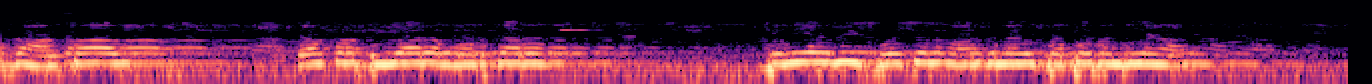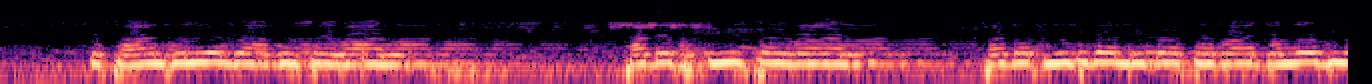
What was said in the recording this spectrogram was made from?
ਪ੍ਰਧਾਨ ਸਾਹਿਬ, ਡਾਕਟਰ ਬੀ ਆਰ ਅੰਬੇਡਕਰ, ਜਿੰਨੀਆਂ ਵੀ ਸੋਸ਼ਲ ਆਰਗੇਨਾਈਜ਼ ਜਥੇਬੰਦੀਆਂ, ਕਿਸਾਨ ਯੂਨੀਅਨ ਦੇ ਆਗੂ ਸਹਿਬਾਨ, ਸਾਡੇ ਵਕੀਲ ਸਹਿਬਾਨ, ਸਾਡੇ ਪੋਲੀਟੀਕਲ ਲੀਡਰ ਸਹਿਬਾਨ, ਜਿੰਨੇ ਵੀ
